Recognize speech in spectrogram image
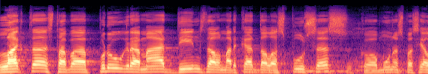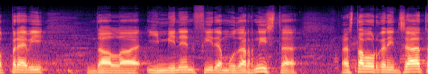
L'acte estava programat dins del Mercat de les Pusses com un especial previ de la imminent Fira Modernista. Estava organitzat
